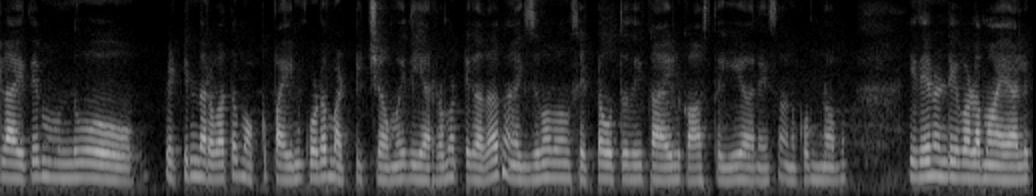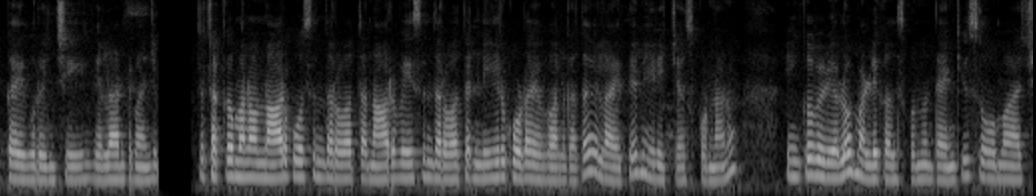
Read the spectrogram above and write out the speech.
ఇలా అయితే ముందు పెట్టిన తర్వాత మొక్క పైన కూడా మట్టి ఇచ్చాము ఇది ఎర్రమట్టి కదా మ్యాక్సిమం సెట్ అవుతుంది కాయలు కాస్తాయి అనేసి అనుకుంటున్నాము. ఇదేనండి ఇవాళ మా యాలక్కాయ గురించి. ఇలాంటి మంచి చక్కగా మనం నారు పోసిన తర్వాత నారు వేసిన తర్వాత నీరు కూడా ఇవ్వాలి కదా. ఇలా అయితే నీరు ఇచ్చేసుకున్నాను. ఇంకో వీడియోలో మళ్ళీ కలుసుకుందాం. థ్యాంక్ యూ సో మచ్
